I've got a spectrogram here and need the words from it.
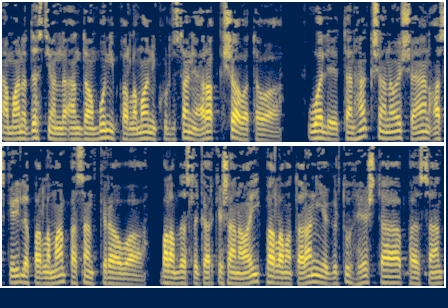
ئەمانە دەستیان لە ئەندامبوونی پەڕلەمانی کوردستانی عێڕاق کشاوەتەوە. وەلێ تەنها کشانەوەی شایان عەسکەری لە پەڕلەمان پەسەند کراوە، بەڵام دەست لەکار کشانەوەی پەڕلەمەنتارانی یەکگرتوو هێشتا پەسەند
